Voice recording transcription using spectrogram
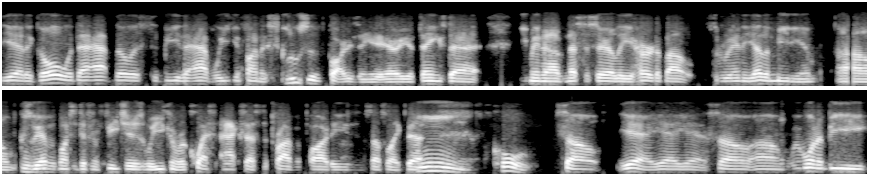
Yeah, the goal with that app though is to be the app where you can find exclusive parties in your area, things that you may not have necessarily heard about through any other medium. Because we have a bunch of different features where you can request access to private parties and stuff like that. Mm, cool. So yeah, yeah, yeah. So um, we want to be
